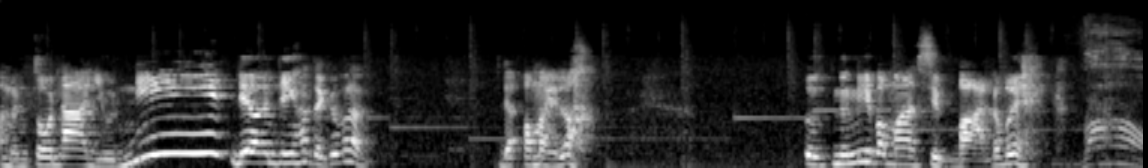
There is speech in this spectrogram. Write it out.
เหมือนโซดาอยู่นิดเดียวจริงๆครับแต่ก็แบบเดี๋ยวเอาใหม่หรอบอึกนึงนี่ประมาณสิบบาทนะเว้ย Wow.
